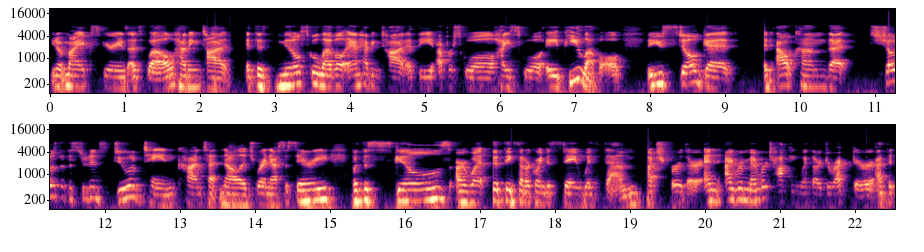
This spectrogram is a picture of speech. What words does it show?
you know, my experience as well, having taught at the middle school level and having taught at the upper school, high school, AP level, that you still get an outcome that shows that the students do obtain content knowledge where necessary, but the skills are what the things that are going to stay with them much further. And I remember talking with our director at the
